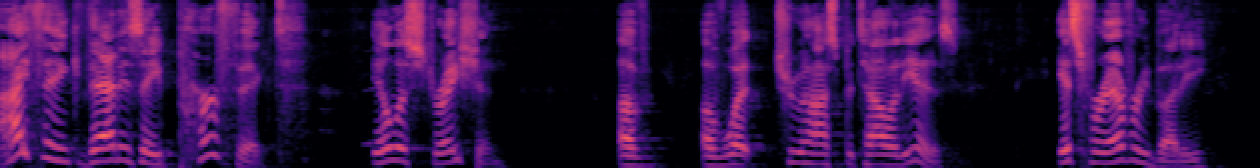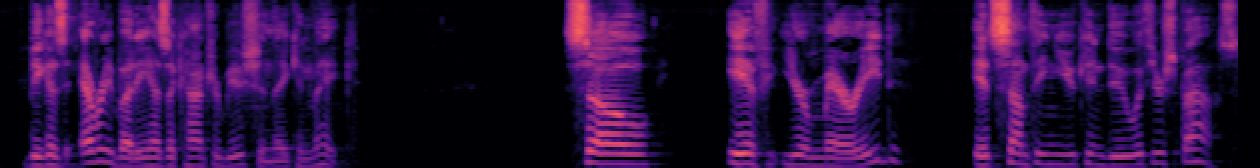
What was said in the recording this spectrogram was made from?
I think that is a perfect illustration of, of what true hospitality is. It's for everybody because everybody has a contribution they can make. So if you're married, it's something you can do with your spouse.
